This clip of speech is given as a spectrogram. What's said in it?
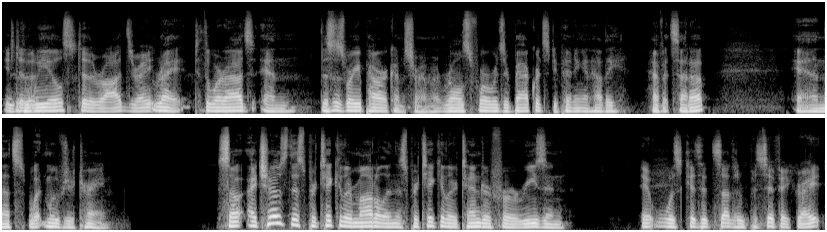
Into to the, the, wheels. to the rods, right? Right, to the rods, and this is where your power comes from. It rolls forwards or backwards depending on how they have it set up, and that's what moves your train. So I chose this particular model and this particular tender for a reason. It was because it's Southern Pacific, right?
